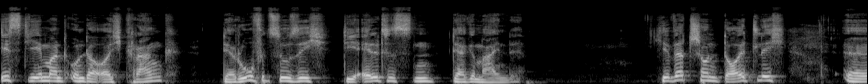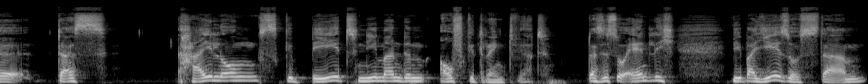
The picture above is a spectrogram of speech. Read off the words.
Ist jemand unter euch krank? Der rufe zu sich die Ältesten der Gemeinde. Hier wird schon deutlich, äh, dass Heilungsgebet niemandem aufgedrängt wird. Das ist so ähnlich wie bei Jesus da am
